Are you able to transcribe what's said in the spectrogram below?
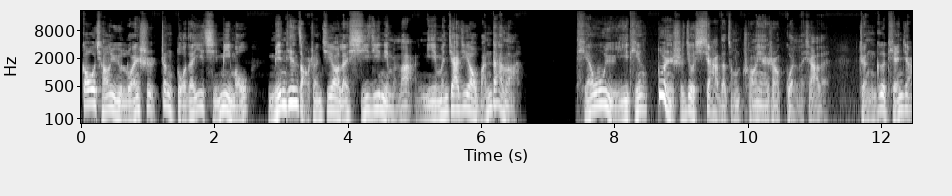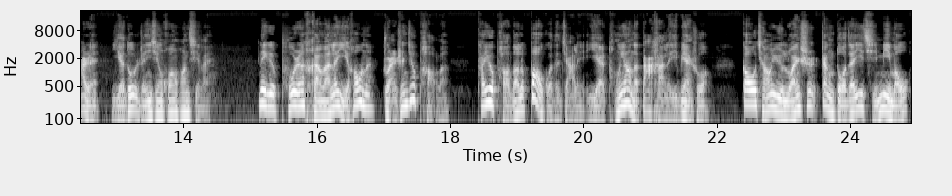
高强与栾氏正躲在一起密谋，明天早晨就要来袭击你们了，你们家就要完蛋了。田无宇一听，顿时就吓得从床沿上滚了下来，整个田家人也都人心惶惶起来。那个仆人喊完了以后呢，转身就跑了。他又跑到了鲍国的家里，也同样的大喊了一遍，说：“高强与栾氏正躲在一起密谋，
